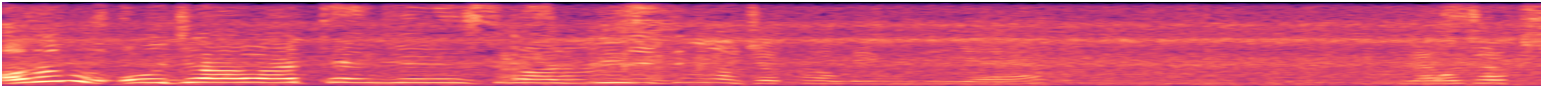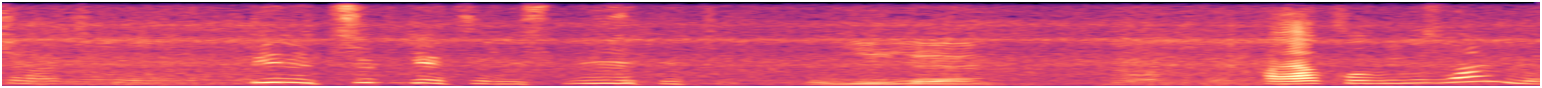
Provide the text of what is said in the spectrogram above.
Adamın ocağı var, tenceresi var. Sana Biz dedim ocak alayım diye. Ocak şart biri tüp getirmiş, büyük bir tüp. Ayak fobiniz var mı?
